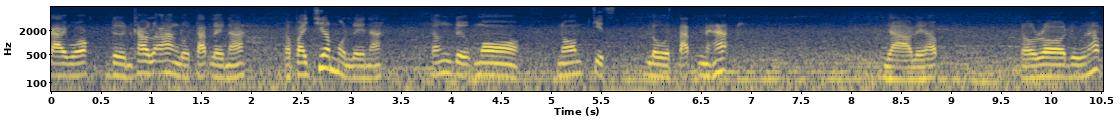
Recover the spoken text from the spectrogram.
กายวอล์กเดินเข้าแล้วอ้างโลตัสเลยนะ ต่อไปเชื่อมหมดเลยนะ ทั้งเดอะมอลน้อมจิตโลตัสนะฮะ ยาวเลยครับ เรารอดูครับ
